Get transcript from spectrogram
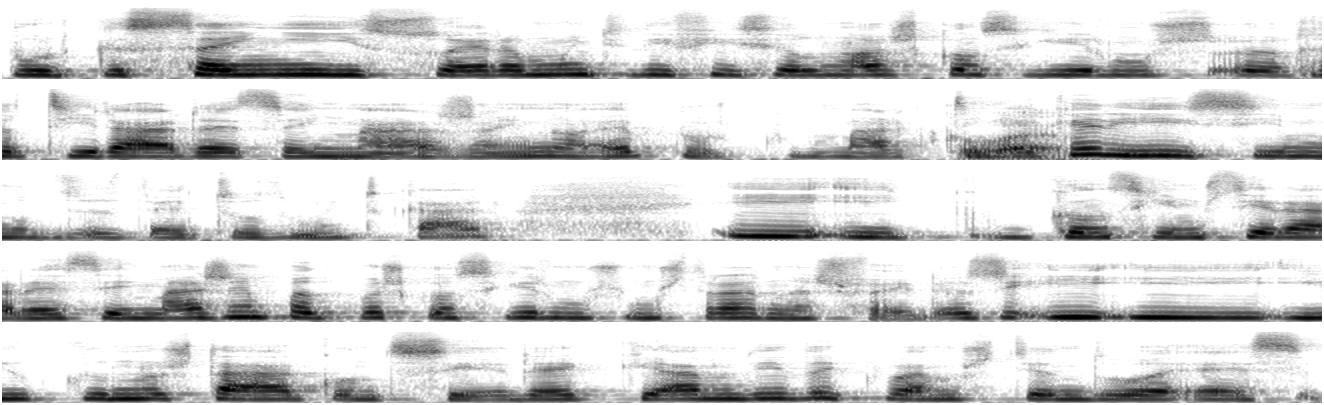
porque sem isso era muito difícil nós conseguirmos eh, retirar essa imagem, não é? Porque o marketing é claro. é caríssimo, é tudo muito caro, e, e, conseguimos tirar essa imagem para depois conseguirmos mostrar nas feiras. E, e, e, o que nos está a acontecer é que, à medida que vamos tendo, essa,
